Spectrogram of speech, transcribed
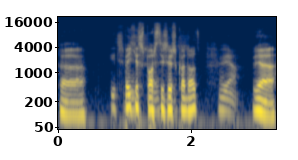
eh, Iets een beetje spastisch is qua dat. Ja. Ja.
